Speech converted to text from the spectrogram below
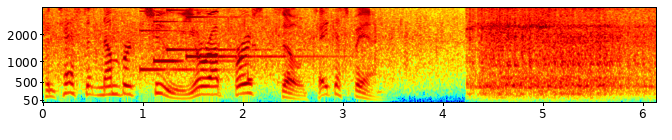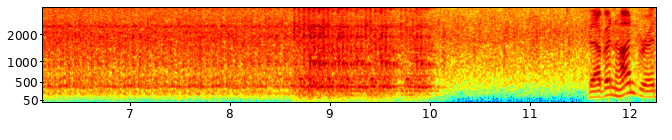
Contestant number two, you're up first, so take a spin. Seven hundred.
